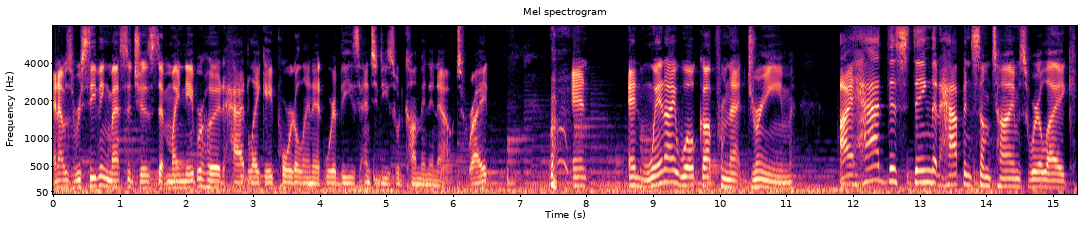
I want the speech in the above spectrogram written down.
and I was receiving messages that my neighborhood had like a portal in it where these entities would come in and out, right? and and when I woke up from that dream, I had this thing that happens sometimes where like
